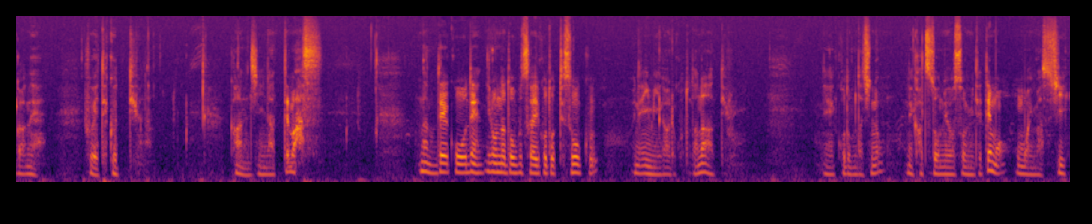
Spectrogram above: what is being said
がね増えていくっていうような感じになってます。なのでこうねいろんな動物がいることってすごく、ね、意味があることだなっていうふうに、ね、子どもたちの、ね、活動の様子を見てても思いますし、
